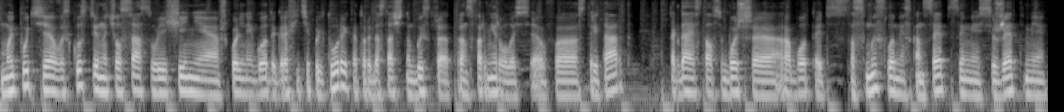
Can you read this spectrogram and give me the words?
Мой путь в искусстве начался с увлечения в школьные годы граффити-культурой, которая достаточно быстро трансформировалась в стрит-арт. Тогда я стал все больше работать со смыслами, с концепциями, сюжетами,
